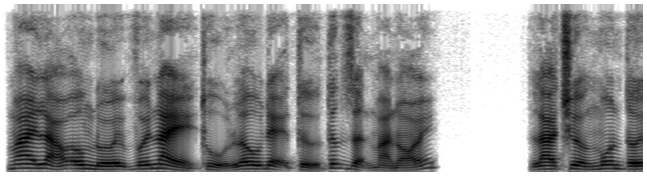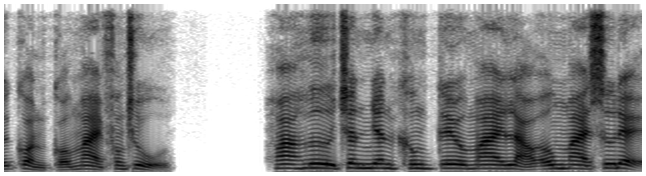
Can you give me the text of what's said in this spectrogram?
Mai lão ông đối với này thủ lâu đệ tử tức giận mà nói. Là trường môn tới còn có Mai phong chủ. Hoa hư chân nhân không kêu Mai lão ông Mai sư đệ,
